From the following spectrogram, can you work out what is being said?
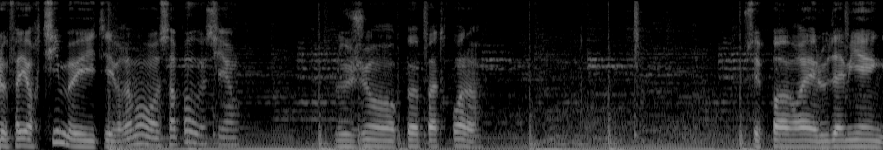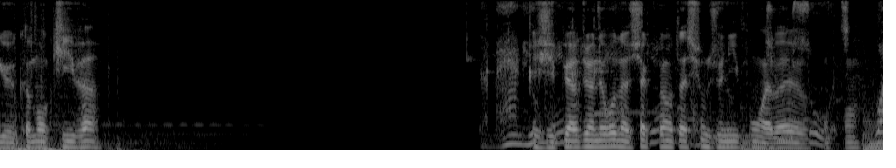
Le Fire Team, euh, il était vraiment sympa aussi. hein. Le jeu en coop à 3 là. C'est pas vrai, le Damien, euh, comment qui va J'ai perdu un euro dans chaque présentation de jeu nippon. Ah bah,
